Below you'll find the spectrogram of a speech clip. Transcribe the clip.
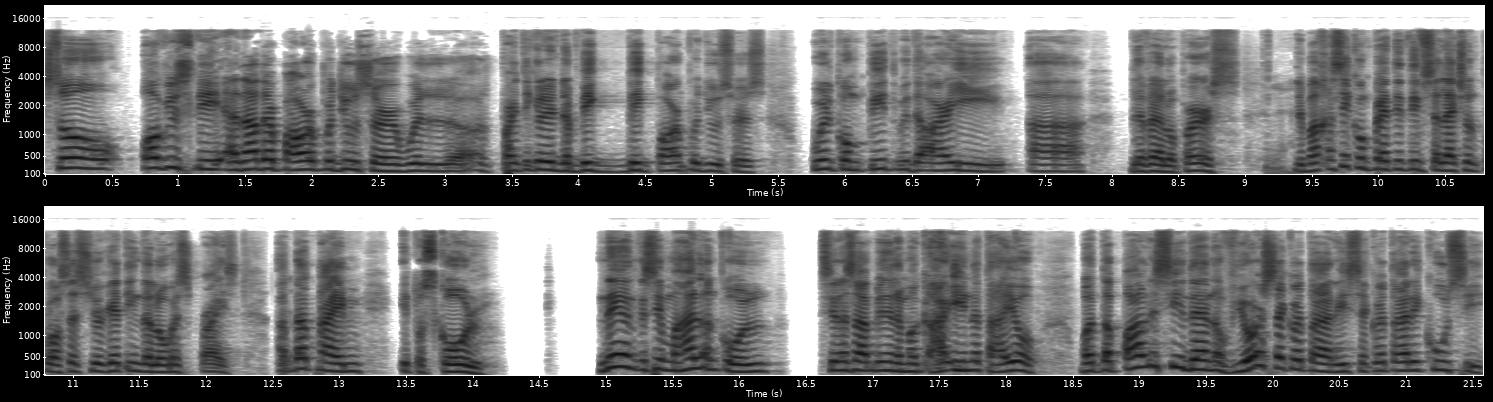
So obviously, another power producer will, uh, particularly the big, big power producers, will compete with the RE uh, developers. Yeah. Di ba? Kasi competitive selection process, you're getting the lowest price. At that time, it was coal. Ngayon, kasi mahal ang coal, sinasabi nila mag-RE na tayo. But the policy then of your secretary, Secretary Kusi,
